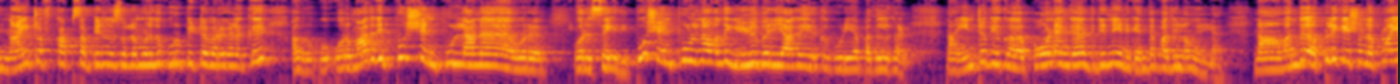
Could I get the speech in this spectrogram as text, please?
நைட் ஆஃப் கப்ஸ் அப்படின்னு சொல்லும் பொழுது குறிப்பிட்டவர்களுக்கு அவர் ஒரு மாதிரி புஷ் அண்ட் புல்லான ஒரு ஒரு செய்தி. புஷ் அண்ட் புல்னா வந்து இழுபறியாக இருக்கக்கூடிய பதில்கள். நான் இன்டர்வியூக்கு போனேங்க திடீர்னு எனக்கு எந்த பதிலும் இல்லை. நான் வந்து அப்ளிகேஷன் அப்ளை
